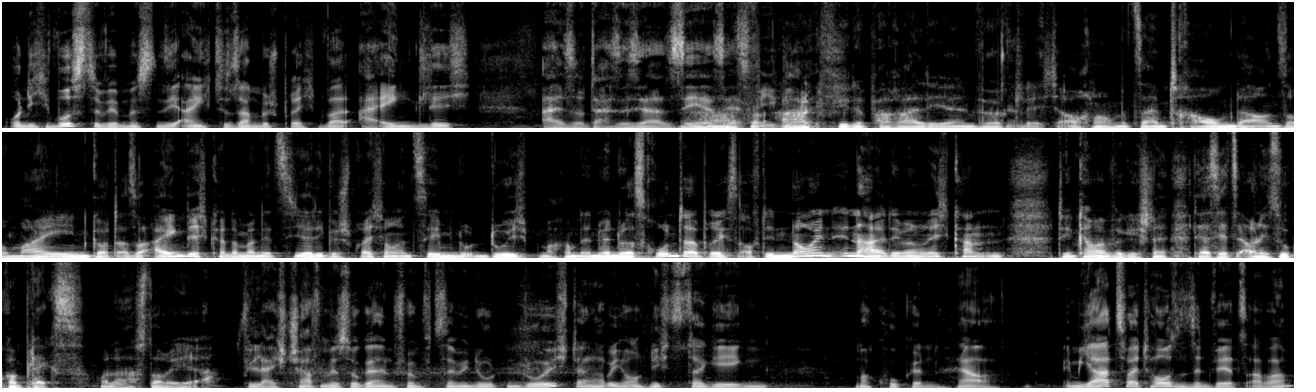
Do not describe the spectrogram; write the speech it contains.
Und ich wusste, wir müssen sie eigentlich zusammen besprechen, weil eigentlich, also das ist ja sehr, Ja, sehr so viel. arg gleich. viele Parallelen, wirklich. Auch noch mit seinem Traum da und so. Mein Gott. Also eigentlich könnte man jetzt hier die Besprechung in 10 Minuten durchmachen, denn wenn du das runterbrichst auf den neuen Inhalt, den wir noch nicht kannten, den kann man wirklich schnell. Der ist jetzt auch nicht so komplex von der Story her. Vielleicht schaffen wir es sogar in 15 Minuten durch, dann habe ich auch nichts dagegen. Mal gucken. Ja, im Jahr 2000 sind wir jetzt aber.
